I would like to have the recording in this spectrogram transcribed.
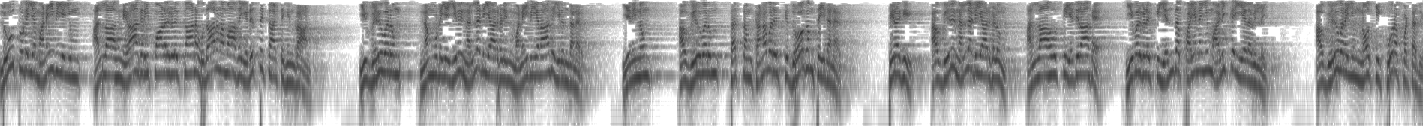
லூத்துடைய மனைவியையும் அல்லாஹ் நிராகரிப்பாளர்களுக்கான உதாரணமாக எடுத்து காட்டுகின்றான். இவ்விருவரும் நம்முடைய இரு நல்லடியார்களின் மனைவியராக இருந்தனர். எனினும் அவ்விருவரும் தத்தம் கணவருக்கு துரோகம் செய்தனர். பிறகு அவ்விரு நல்லடியார்களும் அல்லாஹுக்கு எதிராக இவர்களுக்கு எந்த பயனையும் அளிக்க இயலவில்லை. அவ்விருவரையும் நோக்கி கூறப்பட்டது.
